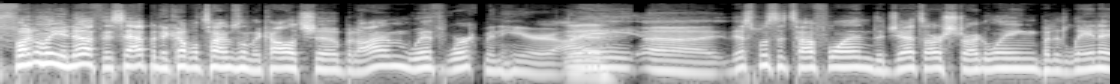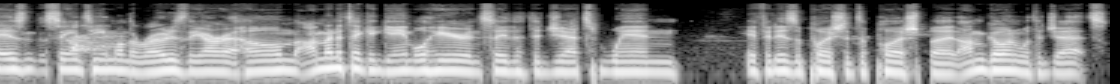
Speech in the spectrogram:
funnily enough, this happened a couple times on the college show, but I'm with Workman here. I uh, this was a tough one. The Jets are struggling, but Atlanta isn't the same team on the road as they are at home. I'm going to take a gamble here and say that the Jets win. If it is a push, it's a push, but I'm going with the Jets.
